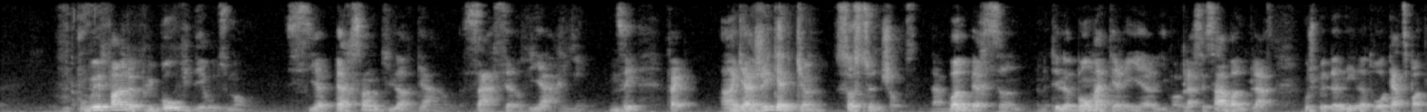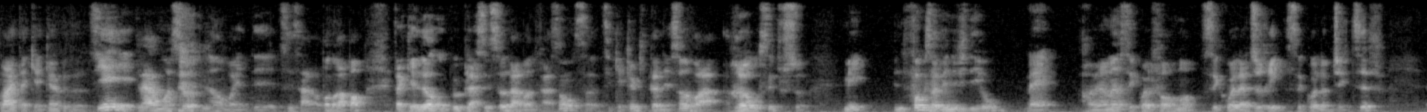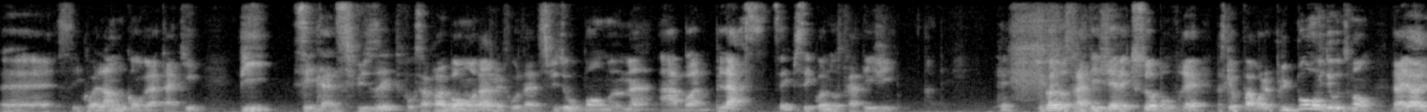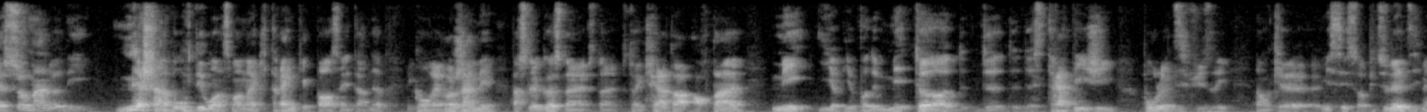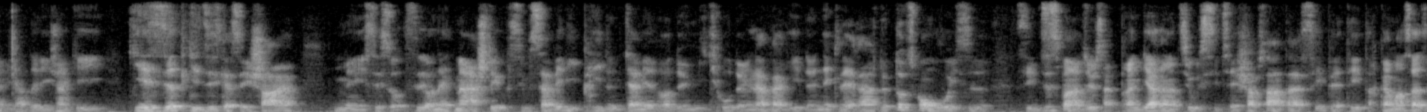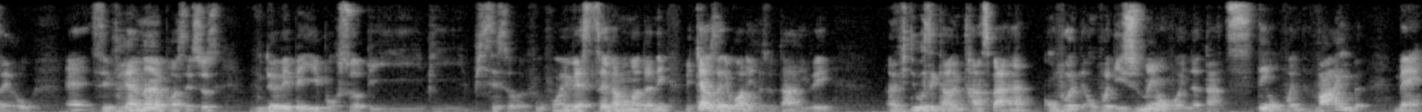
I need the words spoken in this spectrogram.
Vous pouvez faire le plus beau vidéo du monde. S'il n'y a personne qui le regarde, ça a servi à rien. Tu sais? Fait engager quelqu'un, ça c'est une chose. La bonne personne, mettez le bon matériel, il va placer ça à la bonne place. Moi, je peux donner 3-4 spotlights à quelqu'un et dire Tiens, éclaire-moi ça. Puis là, on va être. Tu sais, ça n'aura pas de rapport. Fait que là, on peut placer ça de la bonne façon. Quelqu'un qui connaît ça va rehausser tout ça. Mais une fois que vous avez une vidéo, ben, premièrement, c'est quoi le format, c'est quoi la durée, c'est quoi l'objectif, euh, c'est quoi l'angle qu'on veut attaquer, puis c'est de la diffuser. Il faut que ça prenne un bon montage, mais il faut la diffuser au bon moment, à la bonne place, puis c'est quoi nos stratégies? C'est quoi nos stratégies avec ça pour vrai? Parce que vous pouvez avoir le plus beau vidéo du monde. D'ailleurs, il y a sûrement là, des, méchant beau vidéo en ce moment qui traîne quelque part sur Internet et qu'on verra jamais parce que le gars, c'est un, un- un créateur hors pair, mais il n'y a, a pas de méthode, de, de- de stratégie pour le diffuser. Donc, euh, mais c'est ça. Puis tu l'as dit, mais regarde, les gens qui, qui hésitent, qui disent que c'est cher, mais c'est ça. C'est honnêtement acheté. Si vous savez les prix d'une caméra, d'un micro, d'un lavalier, d'un éclairage, de tout ce qu'on voit ici, c'est dispendieux, ça te prend une garantie aussi. Tu échappes ça à terre, c'est pété, tu recommences à zéro. Euh, c'est vraiment un processus. Vous devez payer pour ça, puis, puis, puis c'est ça. Il faut, faut investir à un moment donné. Mais quand vous allez voir les résultats arriver, une vidéo, c'est quand même transparent. On voit, on voit des humains, on voit une authenticité, on voit une vibe. Ben,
